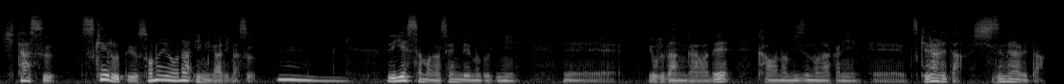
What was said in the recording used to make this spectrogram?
浸すつけるというそのような意味があります。でイエス様が洗礼の時に、えー、ヨルダン川で川の水の中に、えー、つけられた沈められた。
